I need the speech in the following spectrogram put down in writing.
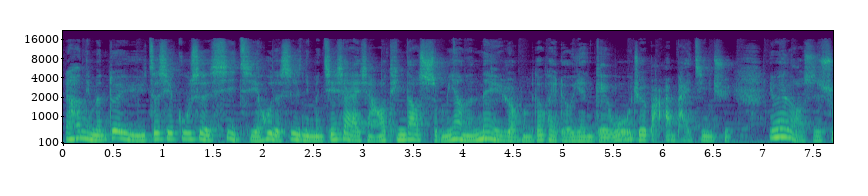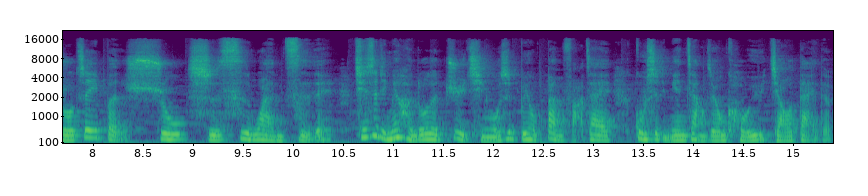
然后你们对于这些故事的细节，或者是你们接下来想要听到什么样的内容，你们都可以留言给我，我就会把它安排进去。因为老实说，这一本书十四万字，诶，其实里面很多的剧情我是没有办法在故事里面这样子用口语交代的。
